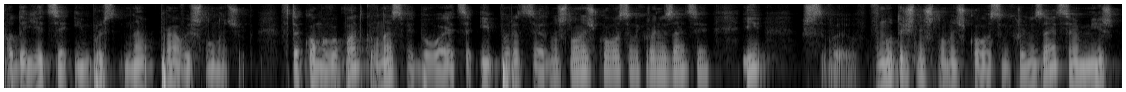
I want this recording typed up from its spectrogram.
подається імпульс на правий шлуночок. В такому випадку в нас відбувається і передсердно-шлуночкова синхронізація, і внутрішньошлуночкова синхронізація між,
